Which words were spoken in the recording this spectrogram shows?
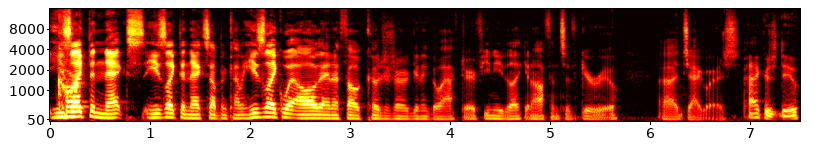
he's Car- like the next he's like the next up and coming. He's like what all the NFL coaches are going to go after if you need like an offensive guru. Uh, Jaguars. Packers do.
